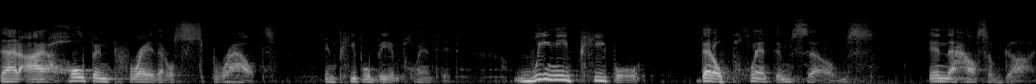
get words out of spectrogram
that I hope and pray that'll sprout in people being planted. We need people that'll plant themselves in the house of God.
